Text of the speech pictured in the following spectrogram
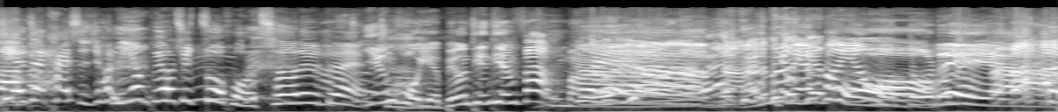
天再开始就好，你又不用去坐火车，对不对？烟火也不用天天放嘛。对呀，那么多烟火 多累呀！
